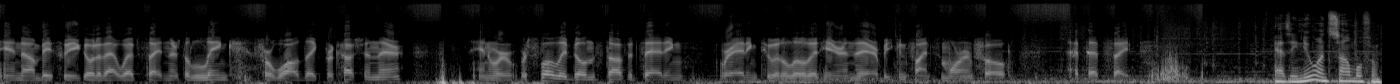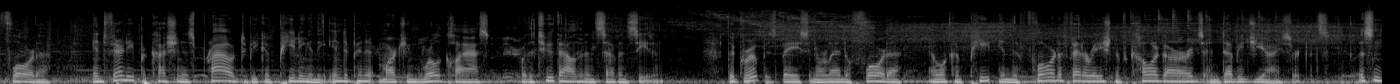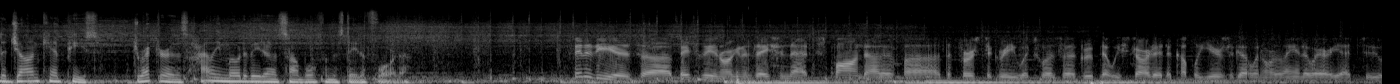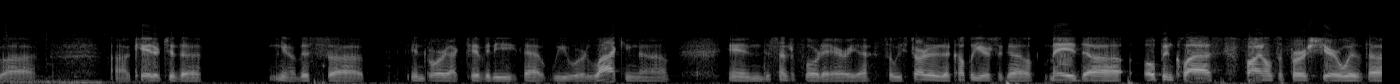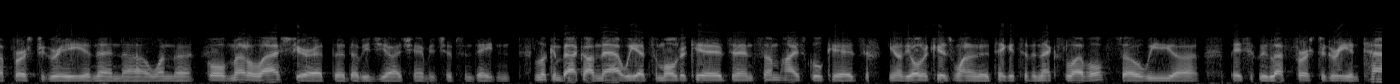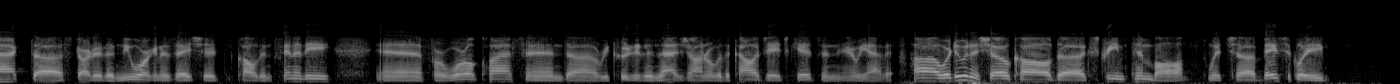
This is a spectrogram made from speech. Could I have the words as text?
And um, basically, you go to that website, and there's a link for Walled Lake Percussion there. And we're we're slowly building stuff. It's adding we're adding to it a little bit here and there, but you can find some more info at that site. As a new ensemble from Florida, Infinity Percussion is proud to be competing in the Independent Marching World Class for the 2007 season. The group is based in Orlando, Florida, and will compete in the Florida Federation of Color Guards and WGI circuits. Listen to John Campese, director of this highly motivated ensemble from the state of Florida. Infinity is uh, basically an organization that spawned out of uh, the First Degree, which was a group that we started a couple years ago in Orlando area to uh, uh cater to the, you know, this uh, indoor activity that we were lacking in the Central Florida area. So we started a couple years ago, made uh, open class finals the first year with uh, first degree, and then uh, won the gold medal last year at the WGI Championships in Dayton. Looking back on that, we had some older kids and some high school kids. You know, the older kids wanted to take it to the next level, so we uh, basically left first degree intact, uh, started a new organization called Infinity uh, for world class and uh, recruited in that genre with the college age kids, and here we have it. Uh, we're doing a show called uh, Extreme Pinball, which uh, basically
